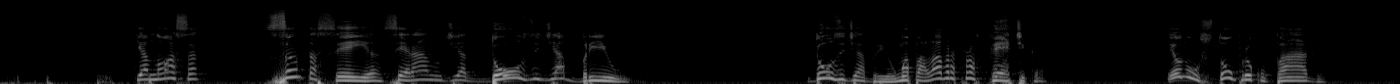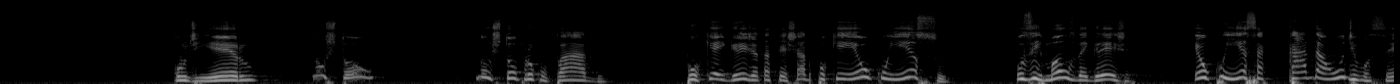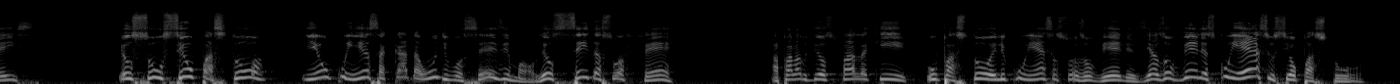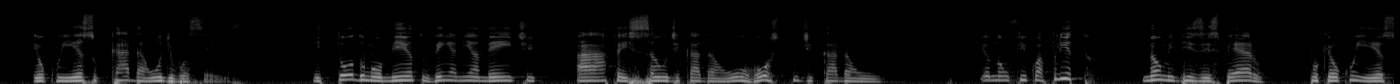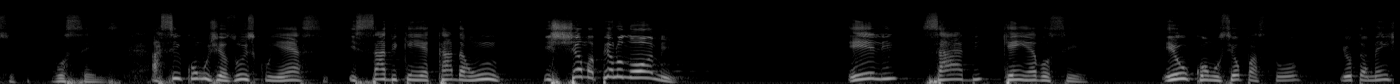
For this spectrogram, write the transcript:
que a nossa Santa Ceia será no dia 12 de abril. 12 de abril, uma palavra profética. Eu não estou preocupado com dinheiro, não estou. Não estou preocupado porque a igreja está fechada, porque eu conheço os irmãos da igreja, eu conheço a cada um de vocês, eu sou o seu pastor e eu conheço a cada um de vocês, irmãos, eu sei da sua fé. A palavra de Deus fala que o pastor, ele conhece as suas ovelhas, e as ovelhas conhecem o seu pastor. Eu conheço cada um de vocês. E todo momento vem à minha mente a afeição de cada um, o rosto de cada um. Eu não fico aflito, não me desespero, porque eu conheço vocês. Assim como Jesus conhece e sabe quem é cada um e chama pelo nome, ele sabe quem é você. Eu, como seu pastor, eu também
